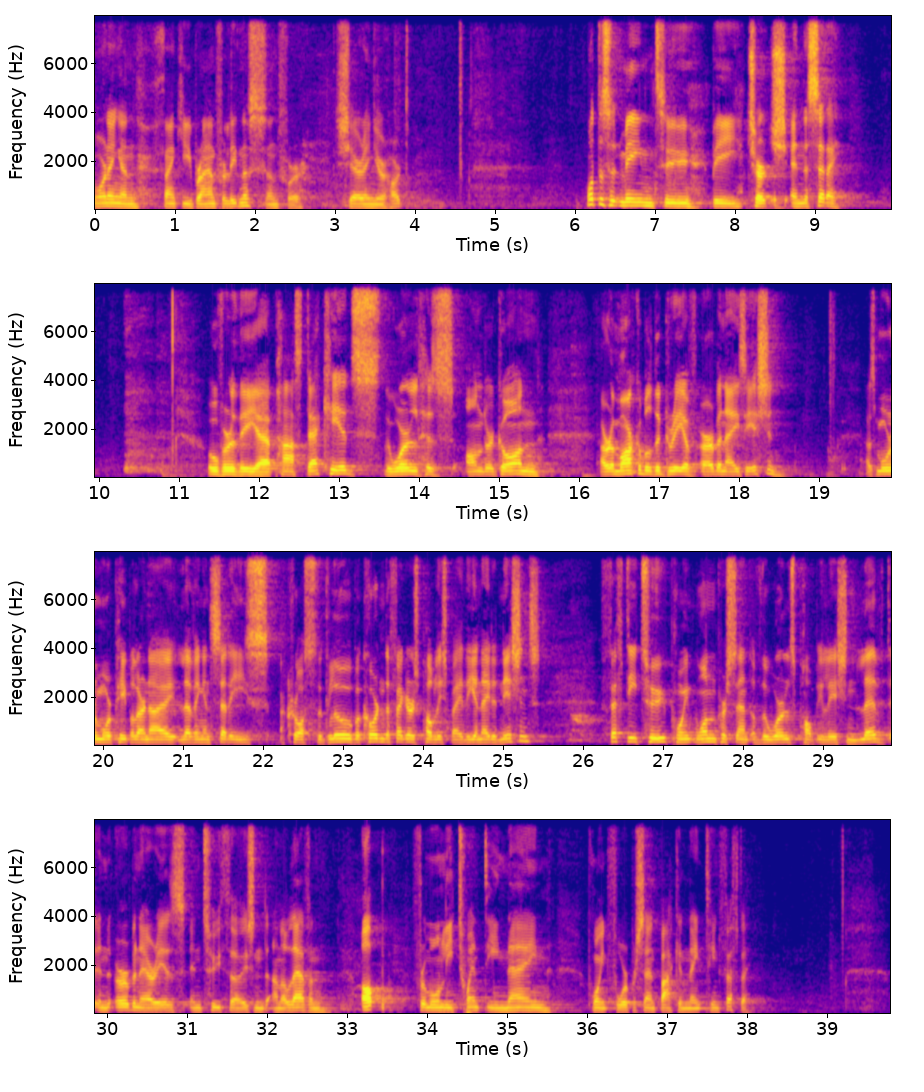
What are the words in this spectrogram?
Morning, and thank you, Brian, for leading us and for sharing your heart. What does it mean to be church in the city? Over the uh, past decades, the world has undergone a remarkable degree of urbanization. As more and more people are now living in cities across the globe, according to figures published by the United Nations, 52.1% of the world's population lived in urban areas in 2011, up from only 29 0.4% back in 1950.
